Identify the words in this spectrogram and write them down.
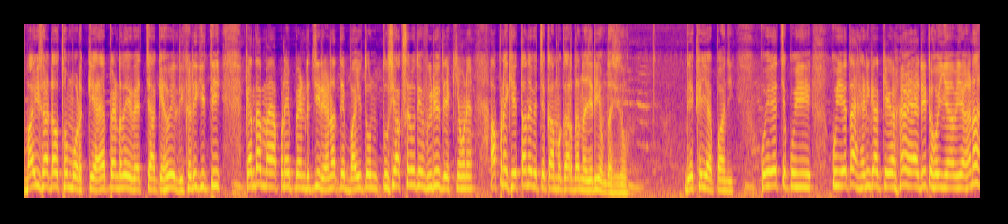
ਬਾਈ ਸਾਡਾ ਉੱਥੋਂ ਮੁੜ ਕੇ ਆਇਆ ਪਿੰਡ ਦੇ ਵਿੱਚ ਆ ਕੇ ਹਵੇਲੀ ਖੜੀ ਕੀਤੀ। ਕਹਿੰਦਾ ਮੈਂ ਆਪਣੇ ਪਿੰਡ 'ਚ ਹੀ ਰਹਿਣਾ ਤੇ ਬਾਈ ਤੋਂ ਤੁਸੀਂ ਅਕਸਰ ਉਹਦੀਆਂ ਵੀਡੀਓ ਦੇਖੀਆਂ ਹੋਣੀਆਂ ਆਪਣੇ ਖੇਤਾਂ ਦੇ ਵਿੱਚ ਕੰਮ ਕਰਦਾ ਨਜ਼ਰ ਹੀ ਆਉਂਦਾ ਸੀ ਉਹ। ਦੇਖਿਆ ਹੀ ਆਪਾਂ ਜੀ। ਕੋਈ ਇਹ ਚ ਕੋਈ ਕੋਈ ਇਹ ਤਾਂ ਹੈ ਨਹੀਂਗਾ ਕਿ ਐਡਿਟ ਹੋਈਆਂ ਵੀ ਆ, ਹਨਾ?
